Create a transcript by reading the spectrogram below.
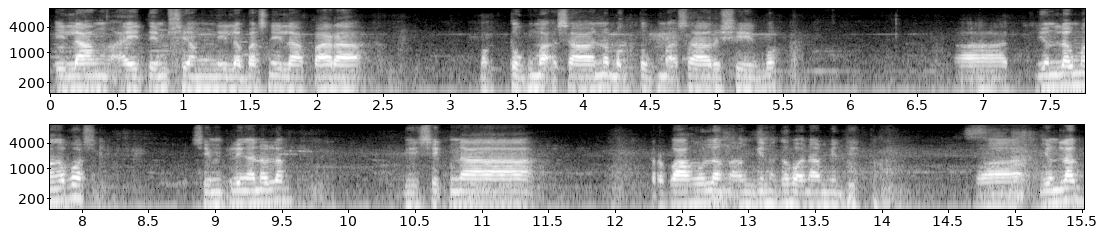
ilang items yung nilabas nila para magtugma sa ano, magtugma sa resibo. At yun lang mga boss. Simpleng ano lang. Basic na trabaho lang ang ginagawa namin dito. Uh, yun lang.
